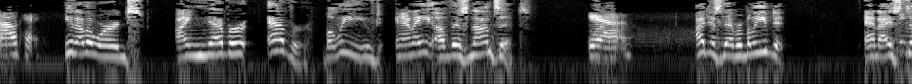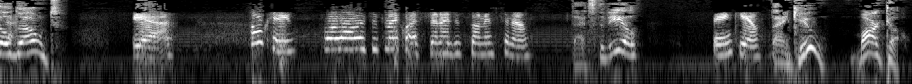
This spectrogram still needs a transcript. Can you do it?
Okay. In other words, I never, ever believed any of this nonsense. Yeah. I just never believed it. And I still don't. Yeah. Okay. Well, that was just my question. I just wanted to know. That's the deal. Thank you. Thank you. Marco,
